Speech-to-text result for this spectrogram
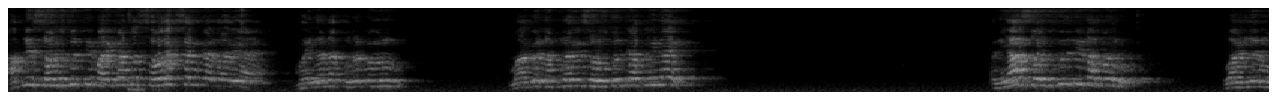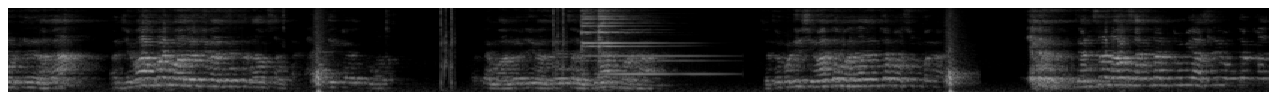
आपली संस्कृती बायकाचं संरक्षण करणारी आहे. महिलांना पुढे करून माग लपणारी संस्कृती आपली नाही. आणि या संस्कृतीत आपण वाढले मोठे झाला. जेव्हा आपण मानवजी राजेंचं नाव सांगता काय ठीक आहे तुम्हाला? त्या मानवजी राजेंचा इतिहास बघा. छत्रपती शिवाजी महाराजांच्या पासून बघा. त्यांचं नाव सांगताना तुम्ही असले उद्योग का?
